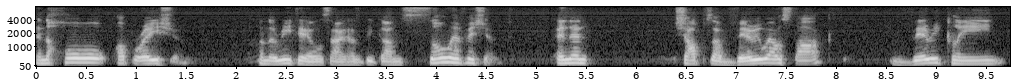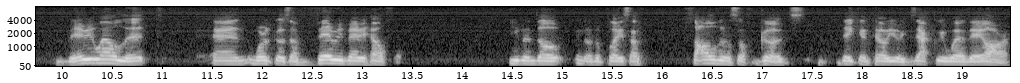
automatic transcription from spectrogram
and the whole operation on the retail side has become so efficient. And then shops are very well stocked, very clean, very well lit, and workers are very, very helpful. Even though you know the place has thousands of goods, they can tell you exactly where they are.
